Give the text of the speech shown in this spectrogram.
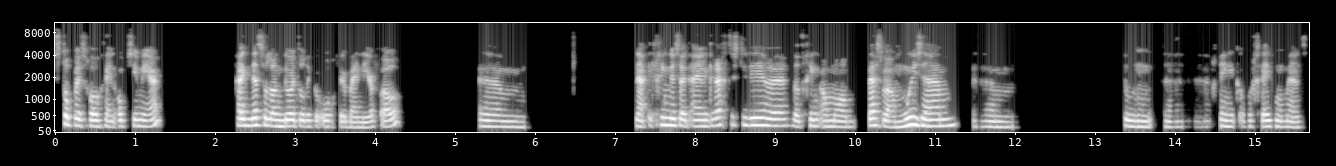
stoppen is gewoon geen optie meer. Ga ik net zo lang door tot ik er ongeveer bij neerval. Um, nou, ik ging dus uiteindelijk rechten studeren. Dat ging allemaal best wel moeizaam. Um, toen uh, ging ik op een gegeven moment,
